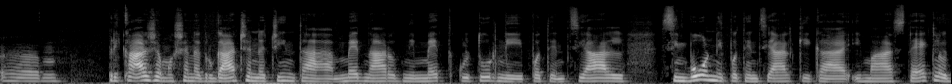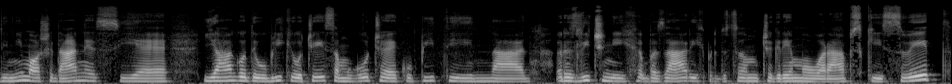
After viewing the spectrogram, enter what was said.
um, prikažemo še na drugačen način ta mednarodni, medkulturni potencial, simbolni potencial, ki ga ima steklo. Dinimo, še danes je jagode v obliki očesa mogoče kupiti na različnih bazarjih, predvsem, če gremo v arabski svet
